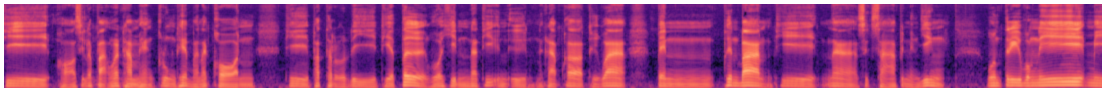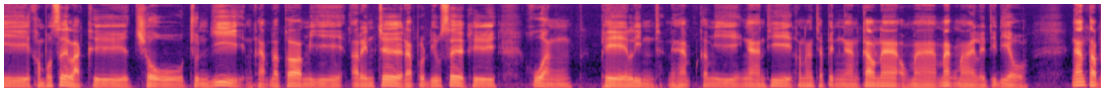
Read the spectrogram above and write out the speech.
ที่หอศิลปะวัฒนธรรมแห่งกรุงเทพมหานคร ที่ภัทราวดีเธียเตอร์ หัวหินและที่อื่นๆนะครับ ก็ถือว่าเป็นเพื่อนบ้านที่น่าศึกษาเป็นอย่างยิ่งวงดนตรีวงนี้มี composer หลักคือโชจุนยี่นะครับแล้วก็มีarranger และโปรดิวเซอร์คือฮวงเพลินนะครับก็มีงานที่ค่อนข้างจะเป็นงานก้าวหน้าออกมามากมายเลยทีเดียว งานต่อไป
